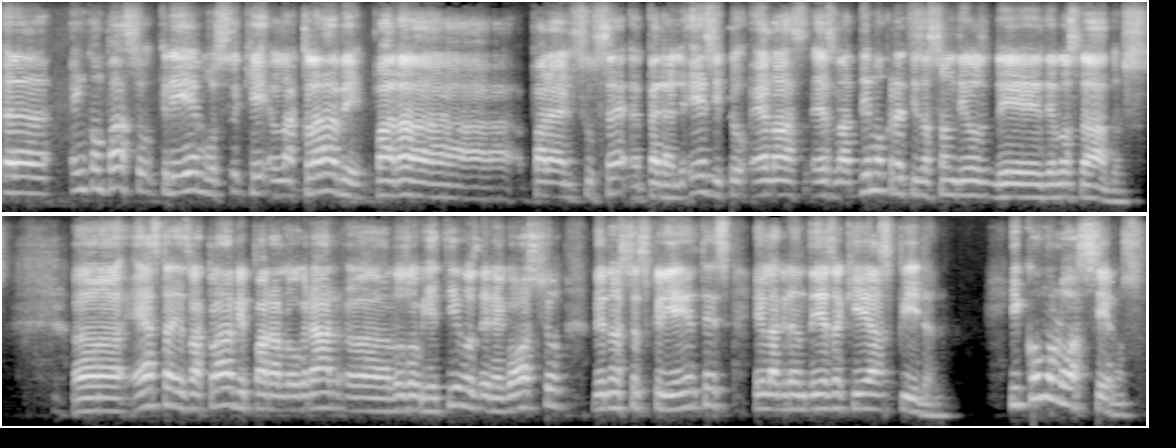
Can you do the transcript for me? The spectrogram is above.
Uh, Compasso, creemos que a clave para, para, el, para el éxito é a, é a democratização de, de, de los. Uh, esta é a clave para lograr uh, os objetivos de negócio de nossos clientes e a grandeza que aspiram. E como lo hacemos?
